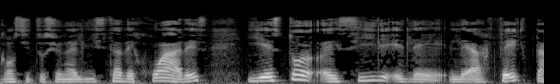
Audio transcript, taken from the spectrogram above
constitucionalista de Juárez y esto eh, sí le, afecta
